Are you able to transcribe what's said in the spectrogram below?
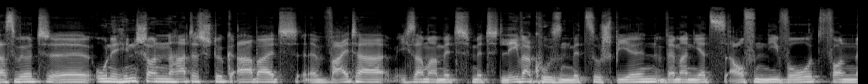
das wird äh, ohnehin schon ein hartes Stück Arbeit, äh, weiter, ich sag mal, mit, mit Leverkusen mitzuspielen. Wenn man jetzt auf ein Niveau von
